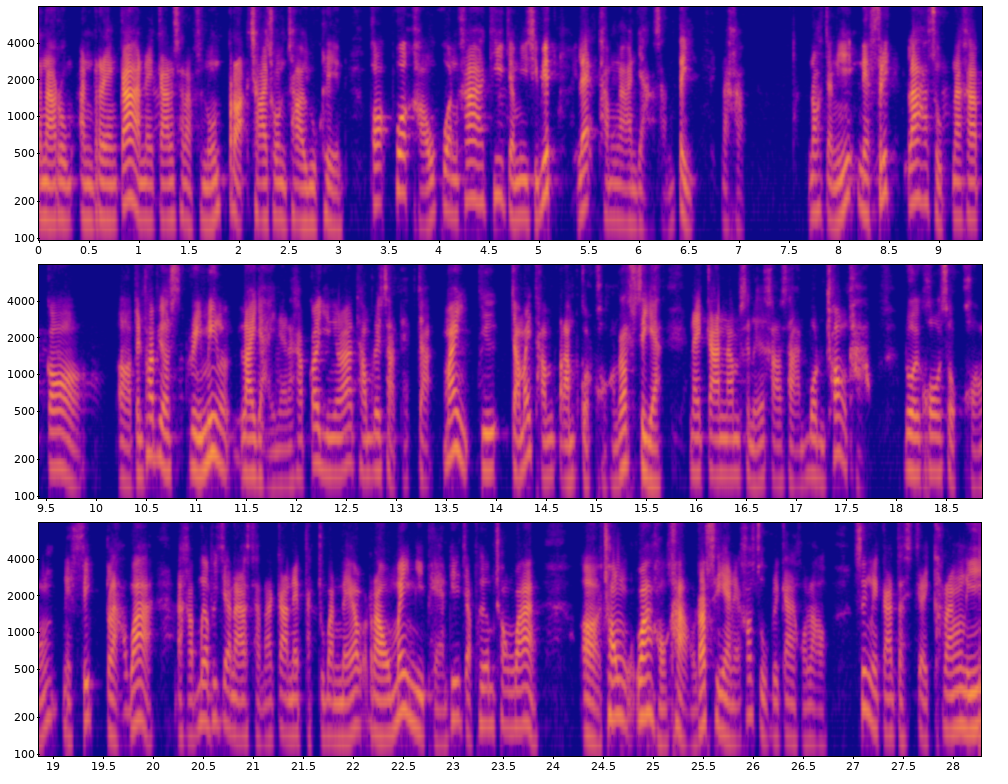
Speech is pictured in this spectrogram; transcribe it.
ตนารมณ์อันแรงกล้าในการสนับสนุนประชาชนชาวยูเครน เพราะพวกเขาควรค่าที่จะมีชีวิตและทำงานอย่างสันตินะครับ นอกจากนี้ Netflix ล่าสุดนะครับก็เป็นภาพยนตร์สตรีมมิ่งรายใหญ่เนี่ยนะครับก็ยืนยันว่าทางบริษัทจะไม่จะไม่ทำตามกฎของรัสเซีย ในการนำเสนอข่าวสารบนช่องข่าว โดยโฆษกของ Netflix กล่าวว่านะครับเมื่อพิจารณาสถานการณ์ในปัจจุบันแล้ว เราไม่มีแผนที่จะเพิ่มช่องว่างช่องว่างของข่าวรัสเซียเนี่ยเข้าสู่บริการของเรา ซึ่งในการตัดสินใจครั้งนี้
